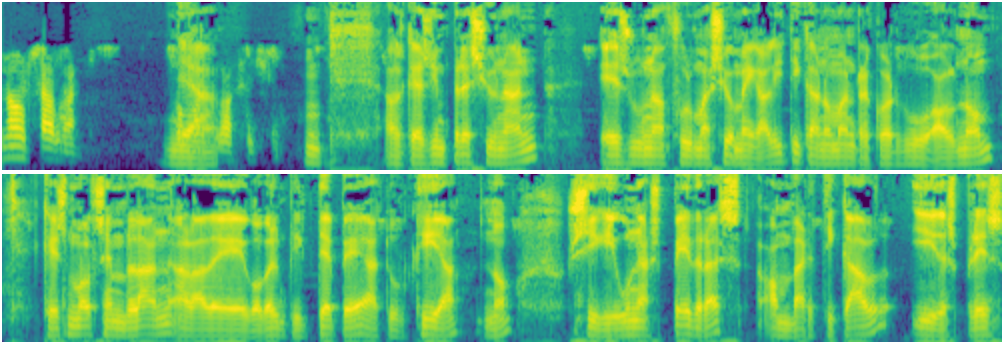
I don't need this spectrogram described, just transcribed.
no ho saben. Ja. Mm. El que és impressionant és una formació megalítica, no me'n recordo el nom, que és molt semblant a la de Göbekli Tepe a Turquia, no? O sigui, unes pedres en vertical i després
